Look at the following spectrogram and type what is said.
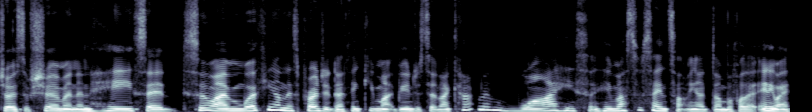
Joseph Sherman, and he said, "Sue, I'm working on this project. I think you might be interested." And I can't remember why he said he must have seen something I'd done before that. Anyway,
